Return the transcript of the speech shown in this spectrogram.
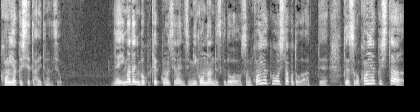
婚約してた相手なんですよ。ね、未だに僕結婚してないんです未婚なんですけどその婚約をしたことがあってでその婚約した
